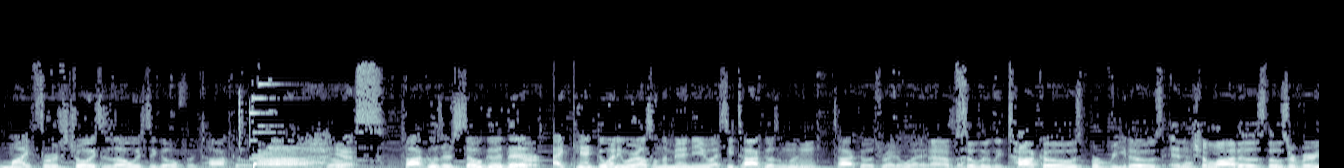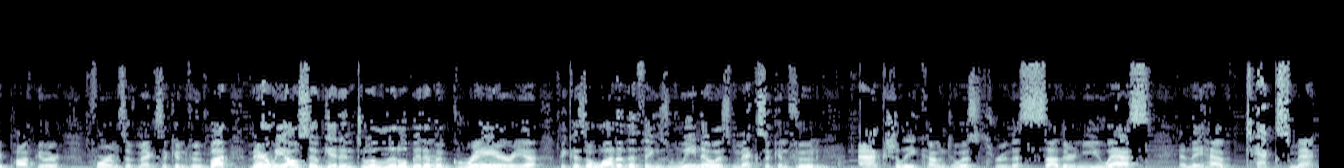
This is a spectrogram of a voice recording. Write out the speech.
my first choice is always to go for tacos. Ah, So, yes. Tacos are so good that. I can't go anywhere else on the menu. I see tacos, I'm Mm-hmm. tacos right away. Absolutely. Tacos, burritos, enchiladas, those are very popular forms of Mexican food. But there we also get into a little bit of a gray area because a lot of the things we know as Mexican food Mm. actually come to us through the southern U.S. and they have Tex Mex.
